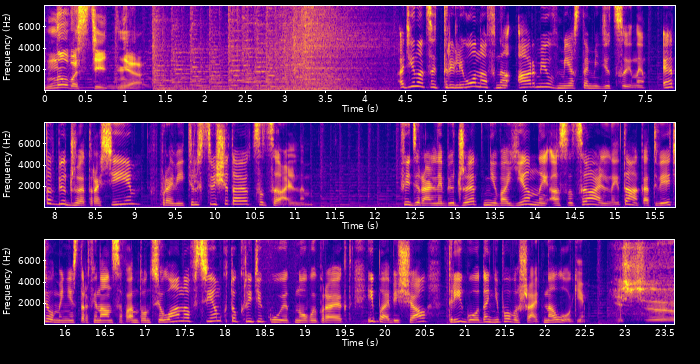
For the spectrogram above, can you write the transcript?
новости дня. 11 триллионов на армию вместо медицины. Этот бюджет России в правительстве считают социальным. Федеральный бюджет не военный, а социальный. Так ответил министр финансов Антон Силуанов всем, кто критикует новый проект, и пообещал три года не повышать налоги. Есть э,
